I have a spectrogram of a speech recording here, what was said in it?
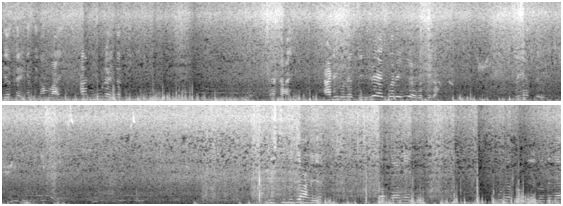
দিয়েছে গেছে কামলাই আমি উড়াইতাছি একাই গুনে ভিজে একবারে ইয়ে হয়ে গেছে গা ঠিক আছে? বৃষ্টি যদি আহে তার কারণে পুরো ধরে এলো যে না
